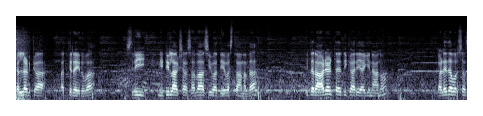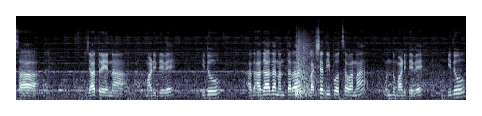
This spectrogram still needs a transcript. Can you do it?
ಕಲ್ಲಡ್ಕ ಹತ್ತಿರ ಇರುವ ಶ್ರೀ ನಿಟಿಲಾಕ್ಷ ಸದಾಶಿವ ದೇವಸ್ಥಾನದ ಇದರ ಆಡಳಿತಾಧಿಕಾರಿಯಾಗಿ ನಾನು ಕಳೆದ ವರ್ಷ ಸಹ ಜಾತ್ರೆಯನ್ನು ಮಾಡಿದ್ದೇವೆ. ಇದು ಅದು, ಅದಾದ ನಂತರ ಲಕ್ಷ ದೀಪೋತ್ಸವನ ಒಂದು ಮಾಡಿದ್ದೇವೆ. ಇದು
